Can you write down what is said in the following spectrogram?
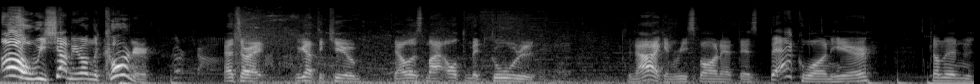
Oh, we shot me around the corner! That's alright. We got the cube. That was my ultimate goal. So now I can respawn at this back one here. Come in,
